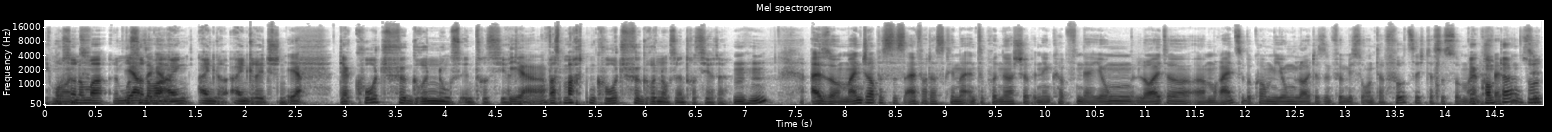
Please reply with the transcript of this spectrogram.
Ich muss und, da nochmal ja, noch ein, ein, eingrätschen. Ja. Der Coach für Gründungsinteressierte. Ja. Was macht ein Coach für Gründungsinteressierte? Mhm. Also, mein Job ist es einfach, das Thema Entrepreneurship in den Köpfen der jungen Leute ähm, reinzubekommen. Junge Leute sind für mich so unter 40, das ist so meine Wer kommt da so,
